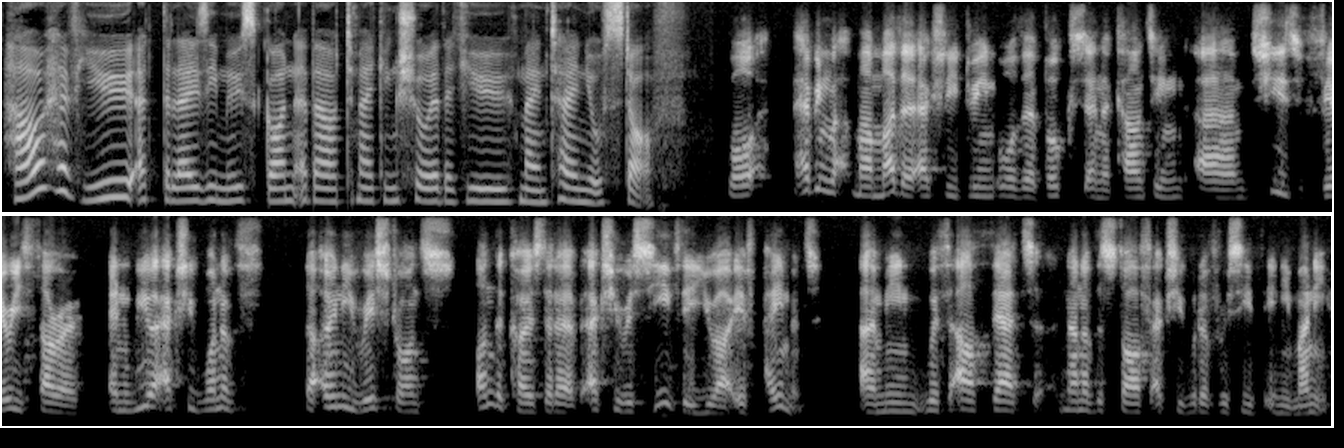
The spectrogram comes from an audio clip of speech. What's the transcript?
How have you at the Lazy Moose gone about making sure that you maintain your staff? Well, having my mother actually doing all the books and accounting, um, she is very thorough. And we are actually one of the only restaurants on the coast that have actually received their UIF payment. I mean, without that, none of the staff actually would have received any money.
